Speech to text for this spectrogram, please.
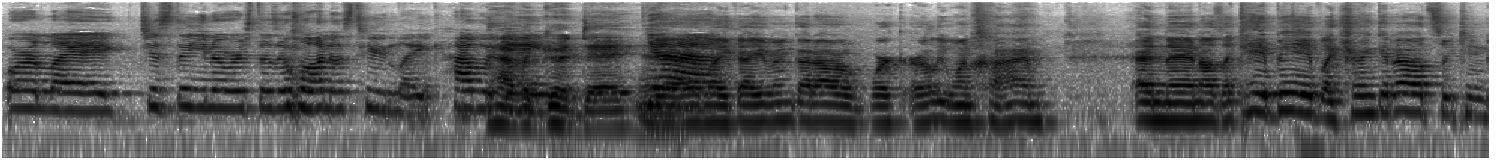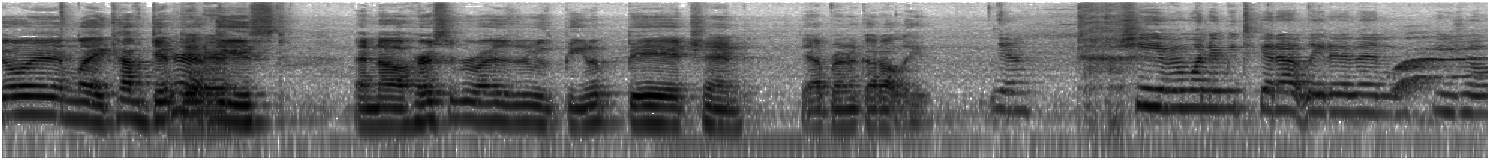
or like just the universe doesn't want us to like have a Have date. a good day. Yeah. like I even got out of work early one time, and then I was like, "Hey, babe, like try and get out so we can go in like have dinner, Dinner. at least." And uh, her supervisor was being a bitch, and yeah, Brenda got out late. Yeah. She even wanted me to get out later than usual.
